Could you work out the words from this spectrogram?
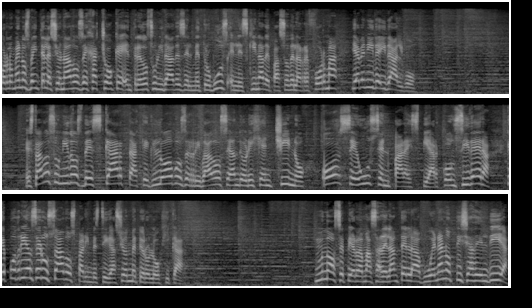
Por lo menos 20 lesionados deja choque entre dos unidades del Metrobús en la esquina de Paso de la Reforma y Avenida Hidalgo. Estados Unidos descarta que globos derribados sean de origen chino o se usen para espiar. Considera que podrían ser usados para investigación meteorológica. No se pierda más adelante la buena noticia del día.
